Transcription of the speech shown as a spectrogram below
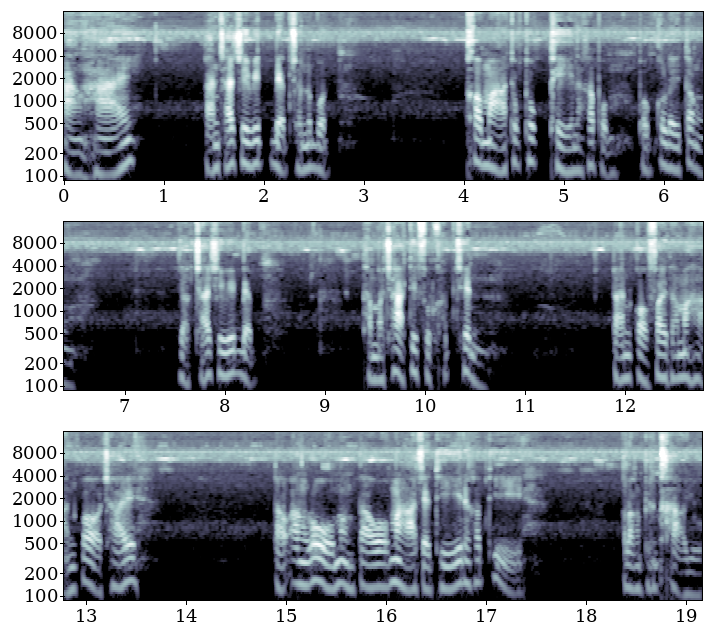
ห่างหาย การใช้ชีวิตแบบชนบท เข้ามาทุกๆทีนะครับผมผมก็เลยต้องอยากใช้ชีวิตแบบธรรมชาติที่สุดครับ เช่น การก่อไฟทำอาหารก็ใช้เตาอังโล่มั่งเตามหาเศรษฐีนะครับที่กำลังเป็นข่าวอยู่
